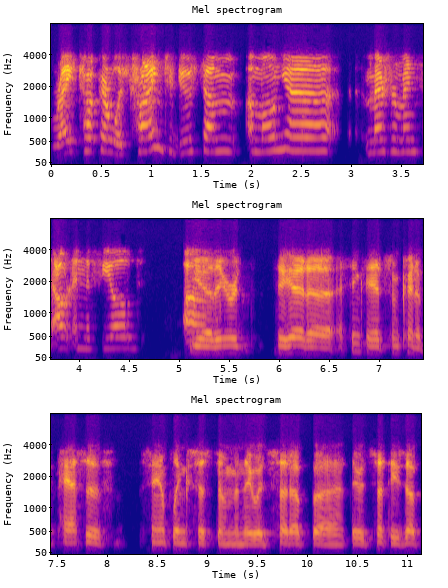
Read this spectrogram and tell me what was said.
Wright Tucker, was trying to do some ammonia measurements out in the field. Um, yeah, they were. They had. Uh, I think they had some kind of passive sampling system, and they would set up. Uh, they would set these up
